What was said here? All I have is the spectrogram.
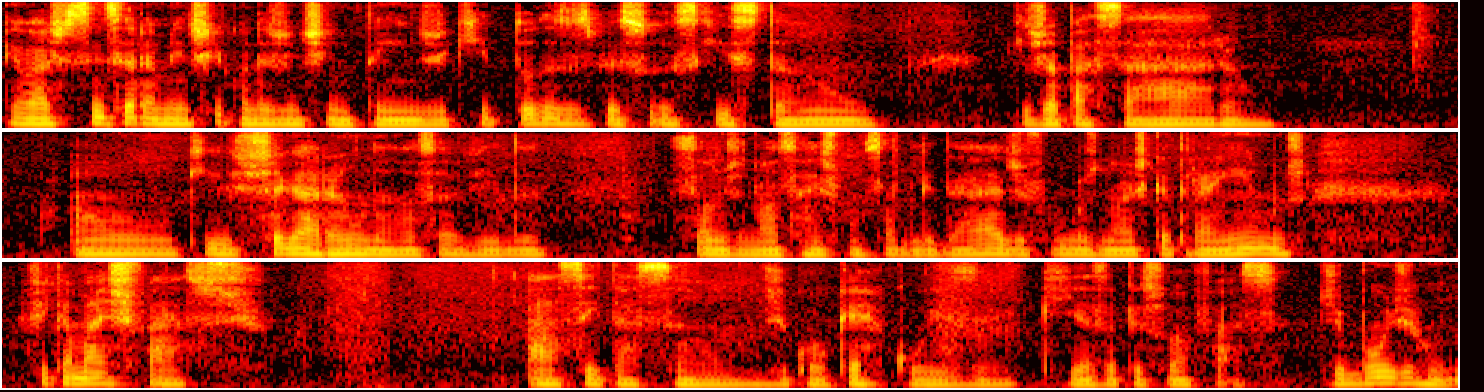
Eu acho sinceramente que quando a gente entende que todas as pessoas que estão, que já passaram, ou que chegarão na nossa vida, são de nossa responsabilidade, fomos nós que atraímos, fica mais fácil a aceitação de qualquer coisa que essa pessoa faça, de bom ou de ruim.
